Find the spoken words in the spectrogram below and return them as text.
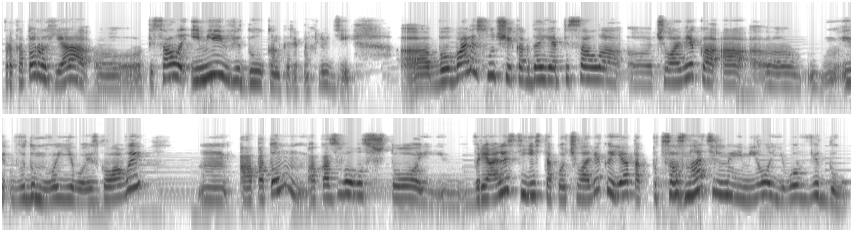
про которых я э, писала, имея в виду конкретных людей. Э, бывали случаи, когда я писала э, человека, а, э, выдумывая его из головы, а потом оказывалось, что в реальности есть такой человек, и я так подсознательно имела его в виду.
